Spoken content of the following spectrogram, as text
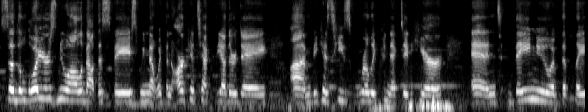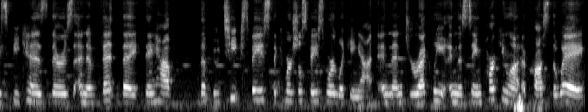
So the lawyers knew all about this space. We met with an architect the other day um, because he's really connected here, and they knew of the place because there's an event. They they have the boutique space, the commercial space we're looking at, and then directly in the same parking lot across the way,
